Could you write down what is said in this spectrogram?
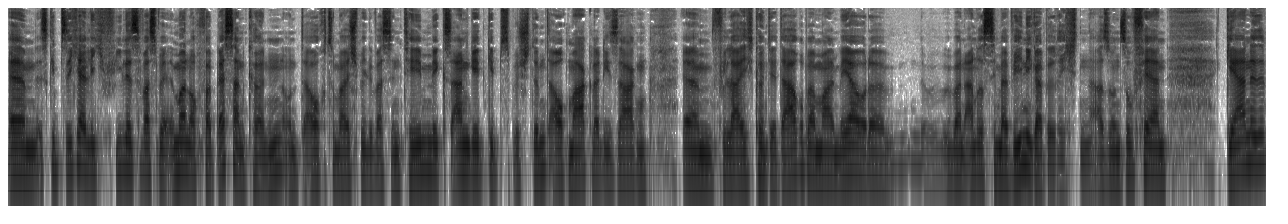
ähm, es gibt sicherlich vieles, was wir immer noch verbessern können. Und auch zum Beispiel, was den Themenmix angeht, gibt es bestimmt auch Makler, die sagen, ähm, vielleicht könnt ihr darüber mal mehr oder über ein anderes Thema weniger berichten. Also insofern gerne,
